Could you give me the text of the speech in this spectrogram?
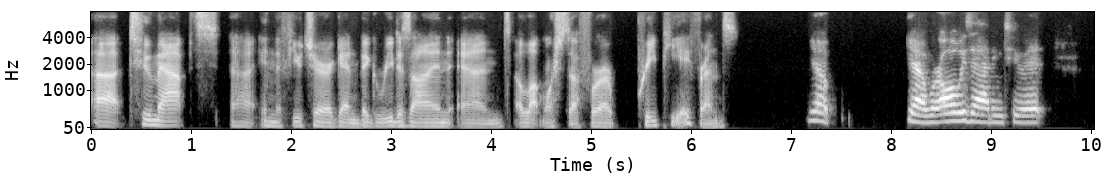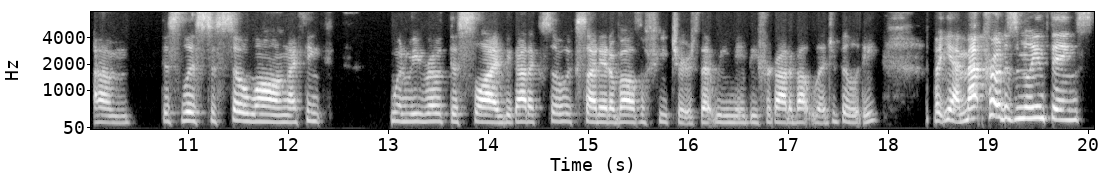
uh, to Mappd uh, in the future. Again, big redesign and a lot more stuff for our pre PA friends. Yep. Yeah, we're always adding to it. Um, this list is so long. I think when we wrote this slide, we got so excited about all the features that we maybe forgot about legibility. But yeah, Mappd Pro does a million things.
